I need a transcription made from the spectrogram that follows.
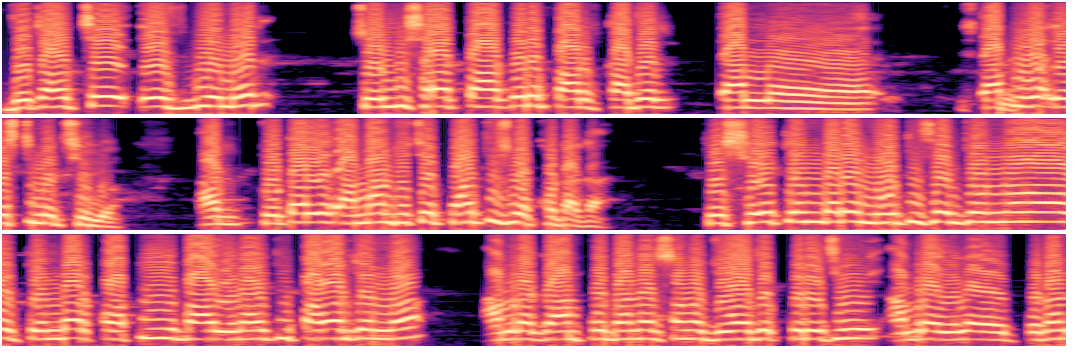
যেটা হচ্ছে এস এসবিএম এর চল্লিশ হাজার টাকা করে পার কাজের এস্টিমেট ছিল। আর টোটাল অ্যামাউন্ট হচ্ছে পঁয়ত্রিশ লক্ষ টাকা। তো সেই টেন্ডারের নোটিশের জন্য টেন্ডার কপি বা এনআইটি পাওয়ার জন্য আমরা গ্রাম প্রধানের সঙ্গে যোগাযোগ করেছি, আমরা প্রধান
